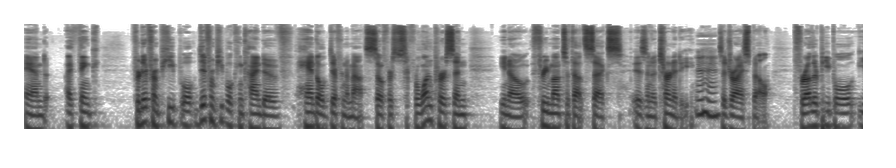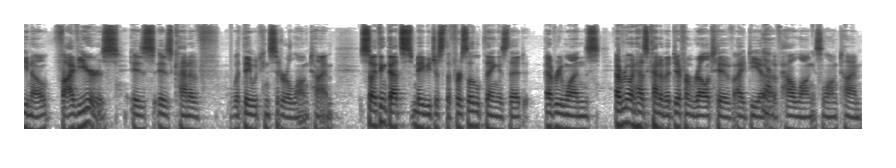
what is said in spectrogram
And I think for different people, different people can kind of handle different amounts. So for, so for one person, you know, three months without sex is an eternity. Mm-hmm. It's a dry spell. For other people, you know, five years is is kind of what they would consider a long time. So I think that's maybe just the first little thing is that everyone's everyone has kind of a different relative idea Yeah. of how long is a long time.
